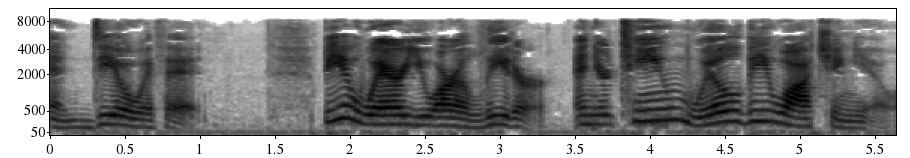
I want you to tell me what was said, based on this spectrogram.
and deal with it. Be aware you are a leader and your team will be watching you.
